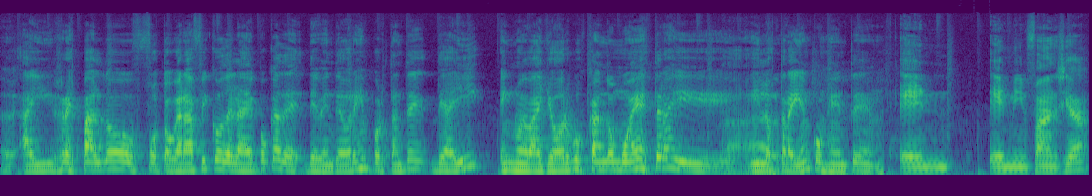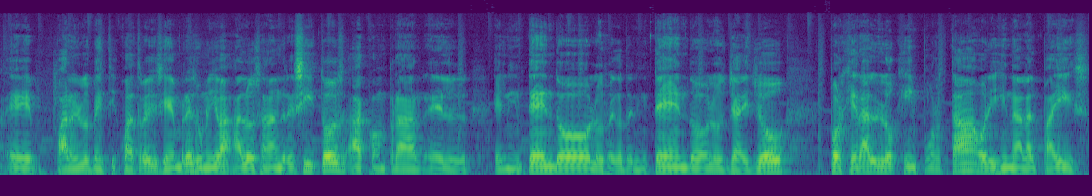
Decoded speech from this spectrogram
eh, hay respaldo fotográfico de la época de, de vendedores importantes de ahí en Nueva York buscando muestras y, Claro. y los traían con gente. En, en mi infancia, eh, para los 24 de diciembre, uno iba a los Andresitos a comprar el, el Nintendo, los juegos de Nintendo, los Jai Joe, porque era lo que importaba original al país.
